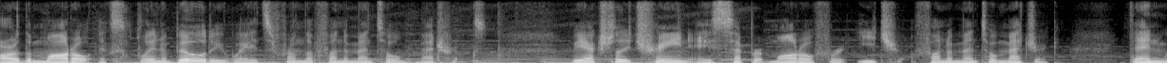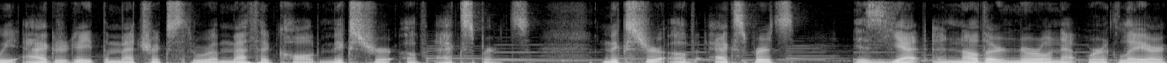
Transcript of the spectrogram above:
are the model explainability weights from the fundamental metrics. we actually train a separate model for each fundamental metric. Then we aggregate the metrics through a method called mixture of experts. Mixture of experts is yet another neural network layer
